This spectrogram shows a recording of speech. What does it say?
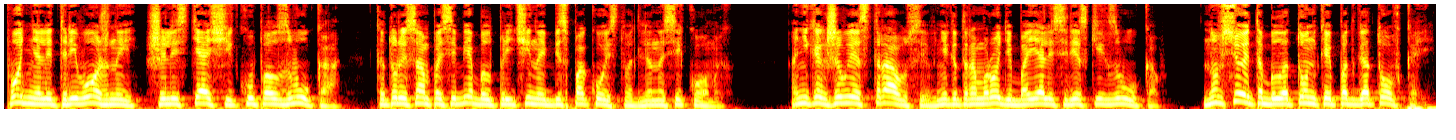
подняли тревожный, шелестящий купол звука, который сам по себе был причиной беспокойства для насекомых. Они, как живые страусы, в некотором роде боялись резких звуков. Но все это было тонкой подготовкой.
